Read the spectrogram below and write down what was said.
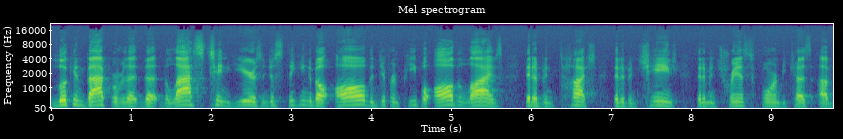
looking back over the, the, the last 10 years and just thinking about all the different people, all the lives that have been touched, that have been changed, that have been transformed because of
